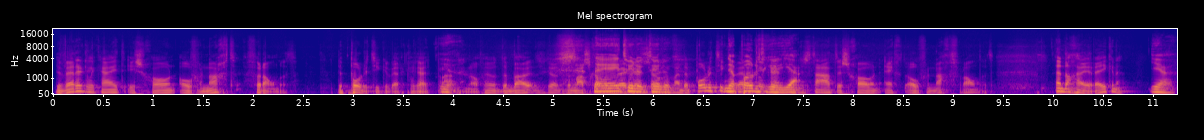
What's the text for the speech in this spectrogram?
De werkelijkheid is gewoon overnacht veranderd. De politieke werkelijkheid praat Ja. nog. hè, Want de, bui- de maatschappelijke Nee, tuurlijk, tuurlijk. Maar de politieke politieke, werkelijkheid ja. in de staat is gewoon echt overnacht veranderd. En dan ga je rekenen. ja.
